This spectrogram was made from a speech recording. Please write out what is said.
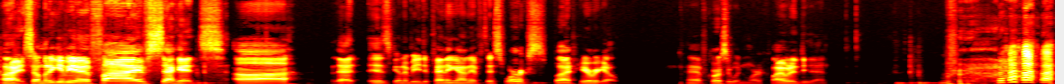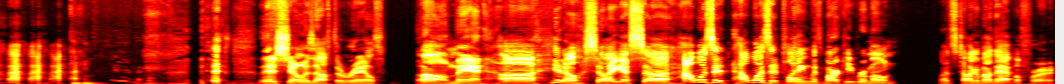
All right, so I'm gonna give you five seconds. Uh, that is gonna be depending on if this works, but here we go. Eh, of course, it wouldn't work. Why would it do that? this show is off the rails. Oh man, uh, you know. So I guess uh, how was it? How was it playing with Marky Ramone? Let's talk about that before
